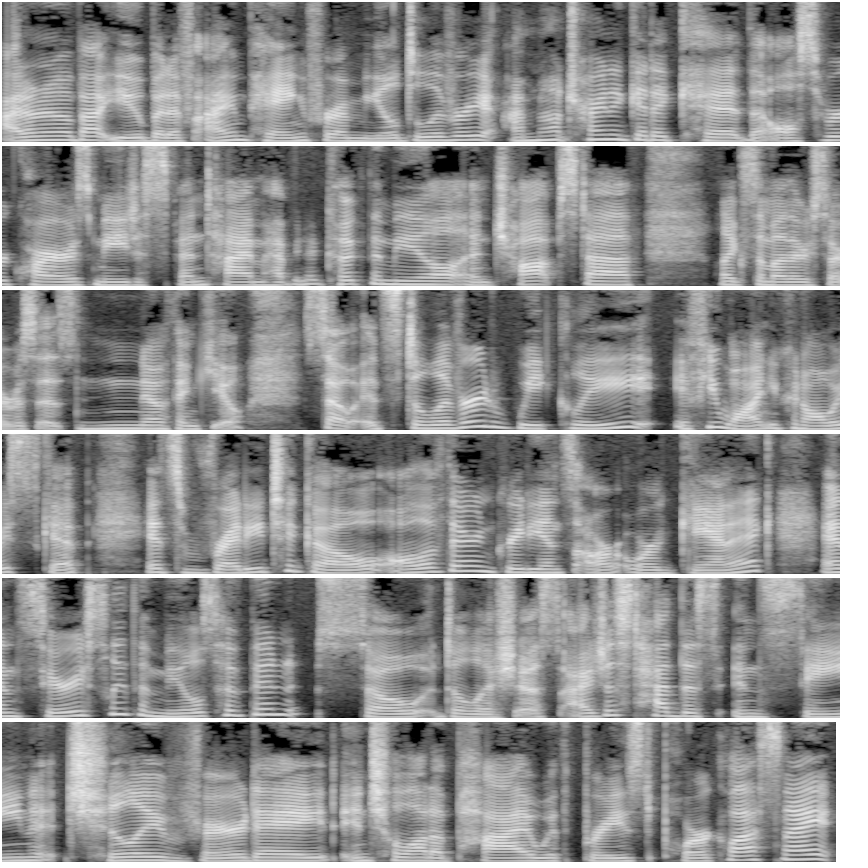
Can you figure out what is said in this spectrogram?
I don't know about you, but if I'm paying for a meal delivery, I'm not trying to get a kit that also requires me to spend time having to cook the meal and chop stuff like some other services no, thank you. So it's delivered weekly. If you want, you can always skip. It's ready to go. All of their ingredients are organic. And seriously, the meals have been so delicious. I just had this insane chile verde enchilada pie with braised pork last night.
